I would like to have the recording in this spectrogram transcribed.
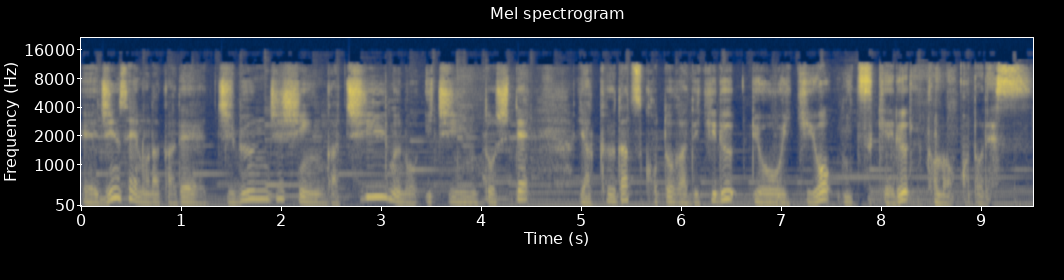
えー、人生の中で自分自身がチームの一員として役立つことができる領域を見つけるとのことです。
